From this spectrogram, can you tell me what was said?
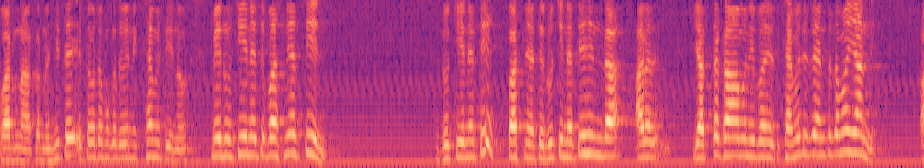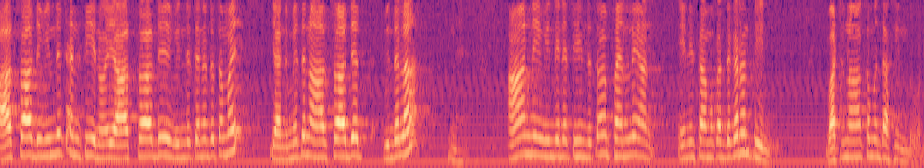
වර්ණා කරන හිත. එතවට මොකද වෙන්න? කැමති නවා මේ රුචිය නැති ප්‍රශ්නයක් තියෙන් රුචිය නැති ප්‍රශ්න ඇති රුචි නැති හින්දා අර යත්තකාම නිබ කැමති තැන්ට තමයි යන්නේ. ආස්වාද විඳ තැන්තිය නොයි ආස්වාදය විඳ තැනට තමයි යන්න. මෙතන ආස්වාදයත් විඳලා ආන්නේ විඳ නැති හිද තම පැන්ලයන් එනි සමකක්ද කරන්තින් වටනාකම දකිින්දෝන්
